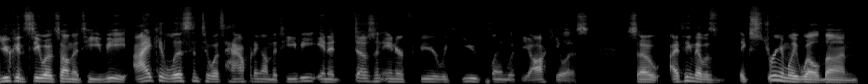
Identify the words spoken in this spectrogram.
you can see what's on the TV. I can listen to what's happening on the TV and it doesn't interfere with you playing with the Oculus. So I think that was extremely well done,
